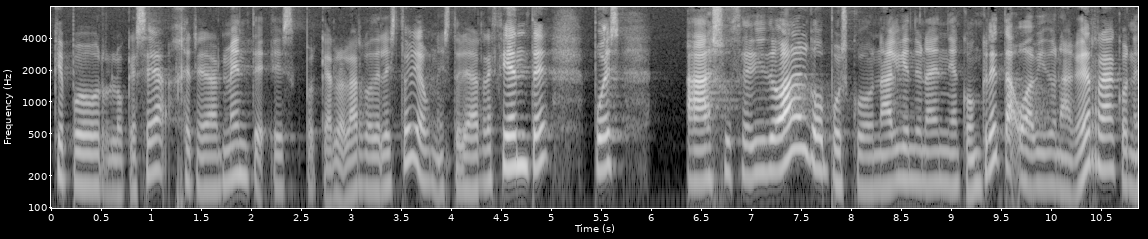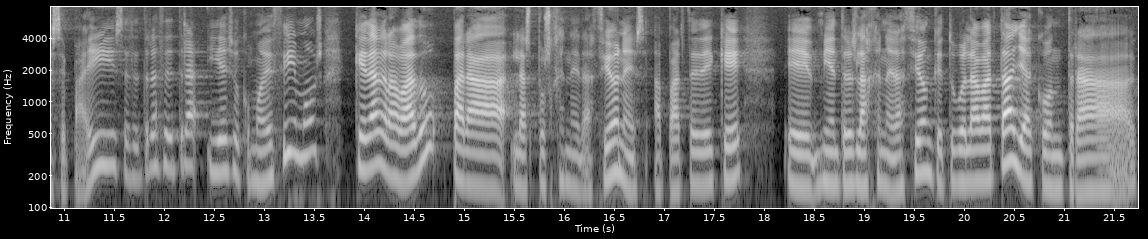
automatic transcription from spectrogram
que por lo que sea, generalmente es porque a lo largo de la historia, una historia reciente, pues ha sucedido algo pues con alguien de una etnia concreta o ha habido una guerra con ese país, etcétera, etcétera, y eso, como decimos, queda grabado para las posgeneraciones, aparte de que eh, mientras la generación que tuvo la batalla contra,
